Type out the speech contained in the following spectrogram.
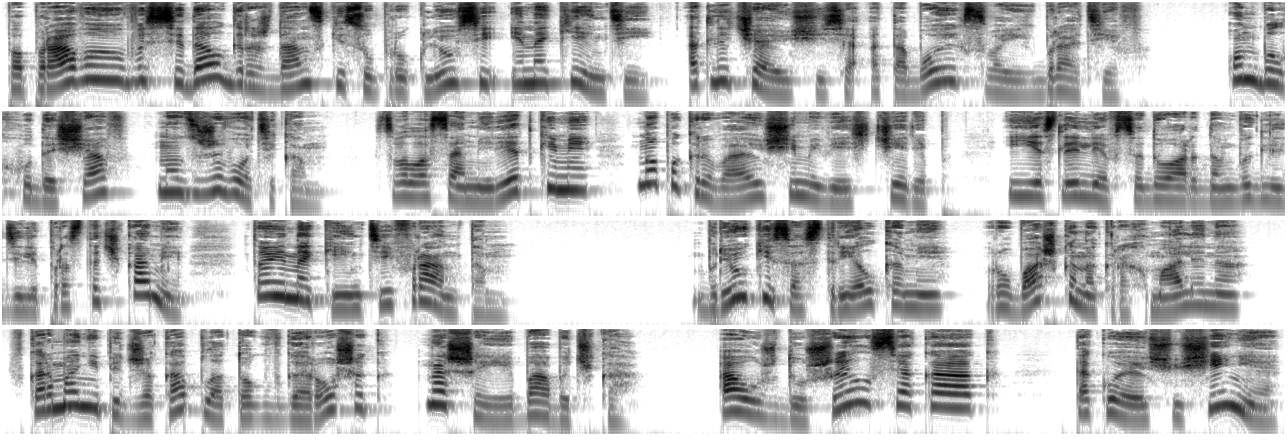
По правую восседал гражданский супруг Люси Иннокентий, отличающийся от обоих своих братьев. Он был худощав, но с животиком, с волосами редкими, но покрывающими весь череп, и если Лев с Эдуардом выглядели простачками, то Иннокентий – франтом. Брюки со стрелками, рубашка накрахмалена, в кармане пиджака платок в горошек, на шее бабочка. А уж душился как... Такое ощущение,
